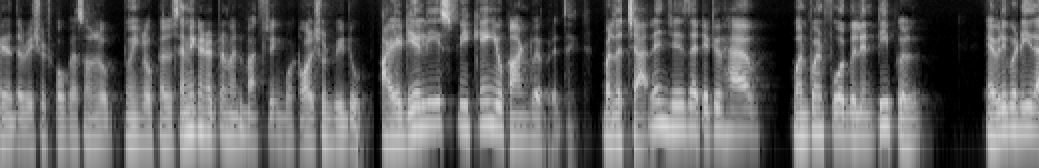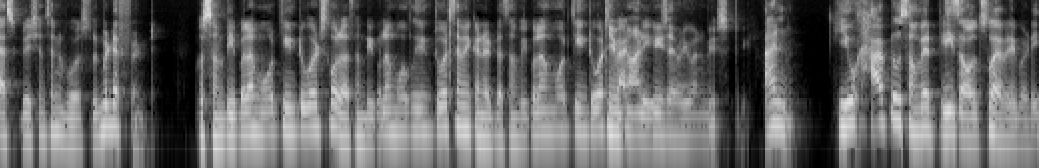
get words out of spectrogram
whether we should focus on lo- doing local semiconductor manufacturing, what all should we do? Ideally speaking, you can't do everything. But the challenge is that if you have 1.4 billion people, everybody's aspirations and goals will be different. So some people are more keen towards solar, some people are more keen towards semiconductor, some people are more keen towards you battery. can't please everyone basically. And you have to somewhere please also everybody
